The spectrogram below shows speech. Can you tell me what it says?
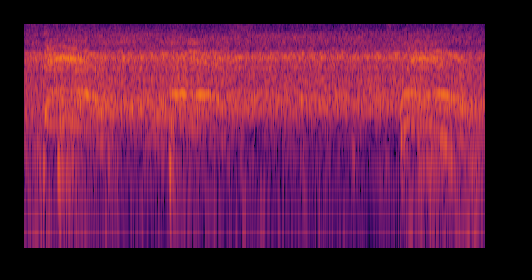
Spear by Edge. Spear.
